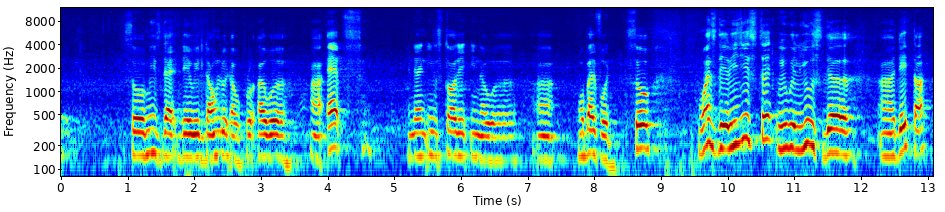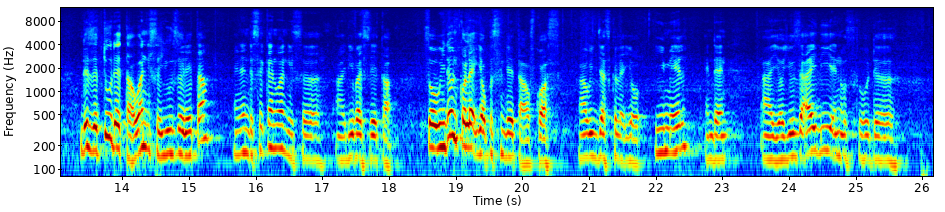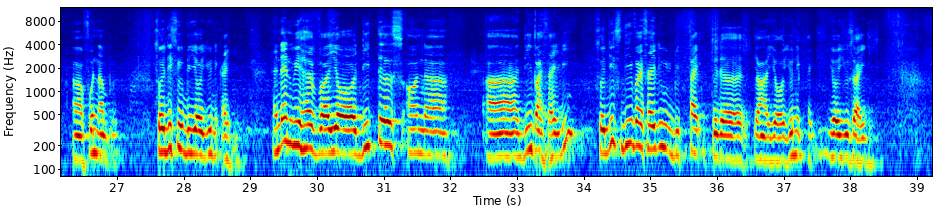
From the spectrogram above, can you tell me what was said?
So means that they will download our, pro our uh, apps and then install it in our uh, mobile phone. So once they registered, we will use the uh, data. There's the two data. One is the user data, and then the second one is uh, uh, device data. So we don't collect your personal data, of course. Uh, we just collect your email and then uh, your user ID and also the uh, phone number. So this will be your unique ID. And then we have uh, your details on uh, uh, device ID. So this device ID will be tied to the uh, your unique ID, your user ID.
